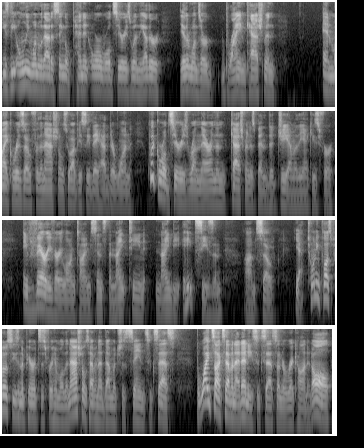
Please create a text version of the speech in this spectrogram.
He's the only one without a single pennant or World Series win. The other the other ones are Brian Cashman and Mike Rizzo for the Nationals, who obviously they had their one quick World Series run there, and then Cashman has been the GM of the Yankees for a very, very long time since the 1998 season. Um, so, yeah, 20 plus postseason appearances for him. While the Nationals haven't had that much sustained success, the White Sox haven't had any success under Rick Hahn at all,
